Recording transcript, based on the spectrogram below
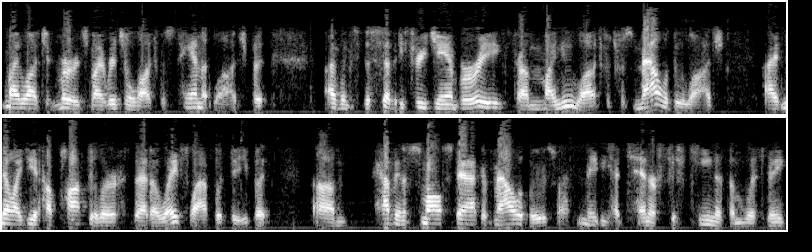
my lodge had merged. My original lodge was Hammett Lodge, but I went to the 73 Jamboree from my new lodge, which was Malibu Lodge. I had no idea how popular that OA flap would be, but um, having a small stack of Malibus, I maybe had 10 or 15 of them with me,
